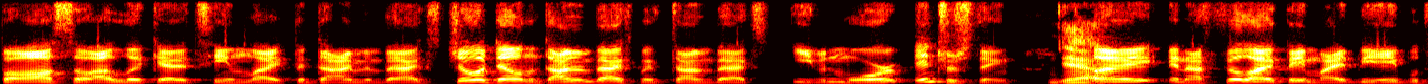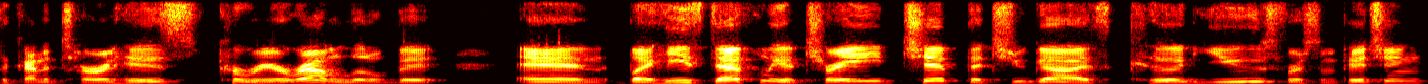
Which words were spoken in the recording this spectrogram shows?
But also, I look at a team like the Diamondbacks. Jo Adell and the Diamondbacks makes Diamondbacks even more interesting. Yeah. Like, and I feel like they might be able to kind of turn his career around a little bit. And but he's definitely a trade chip that you guys could use for some pitching.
